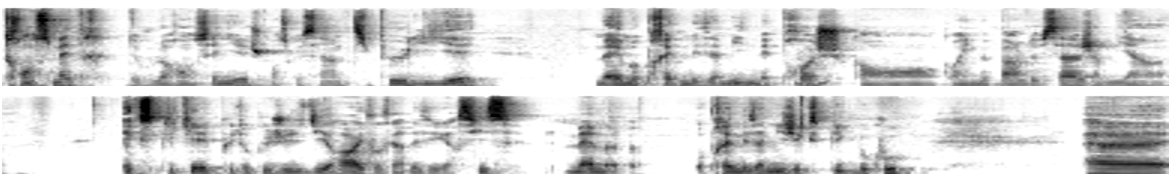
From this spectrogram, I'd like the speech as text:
transmettre, de vouloir enseigner. Je pense que c'est un petit peu lié même auprès de mes amis, de mes mmh proches, quand, quand ils me parlent de ça, j'aime bien expliquer plutôt que juste dire ah, il faut faire des exercices. Même euh, auprès de mes amis, j'explique beaucoup. Euh,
